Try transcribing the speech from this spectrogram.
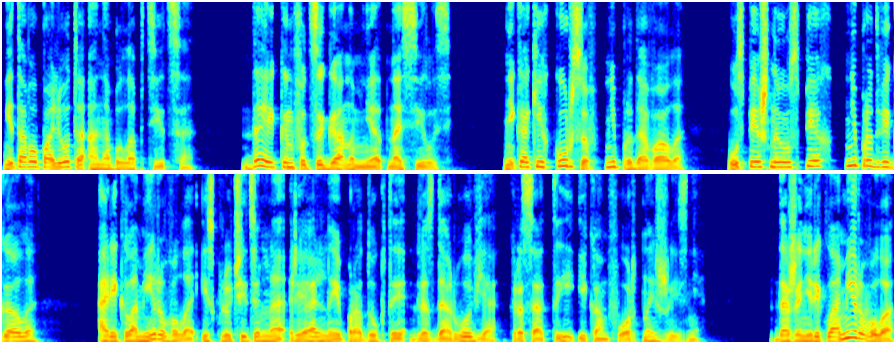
Не того полета она была птица. Да и к инфо-цыганам не относилась. Никаких курсов не продавала. Успешный успех не продвигала – а рекламировала исключительно реальные продукты для здоровья, красоты и комфортной жизни. Даже не рекламировала,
